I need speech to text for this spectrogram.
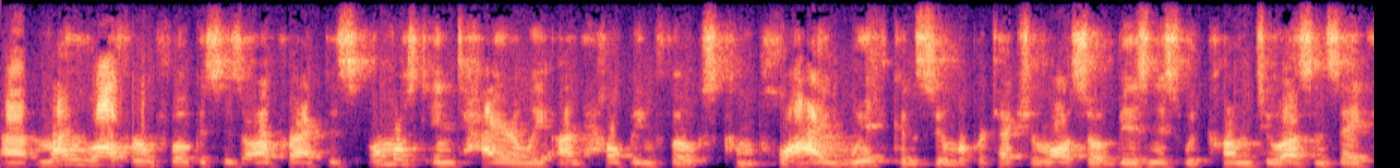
Uh, my law firm focuses our practice almost entirely on helping folks comply with consumer protection laws. So a business would come to us and say,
